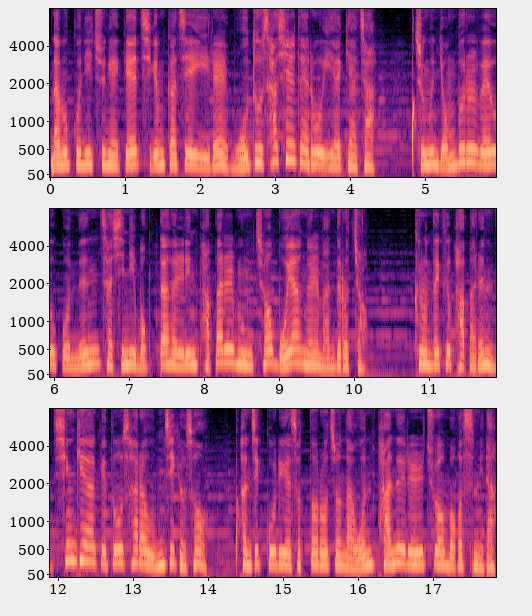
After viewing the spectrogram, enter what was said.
나무꾼이 중에게 지금까지의 일을 모두 사실대로 이야기하자 중은 연부를 외우고는 자신이 먹다 흘린 밥알을 뭉쳐 모양을 만들었죠. 그런데 그 밥알은 신기하게도 살아 움직여서 반지꼬리에서 떨어져 나온 바늘을 주워 먹었습니다.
